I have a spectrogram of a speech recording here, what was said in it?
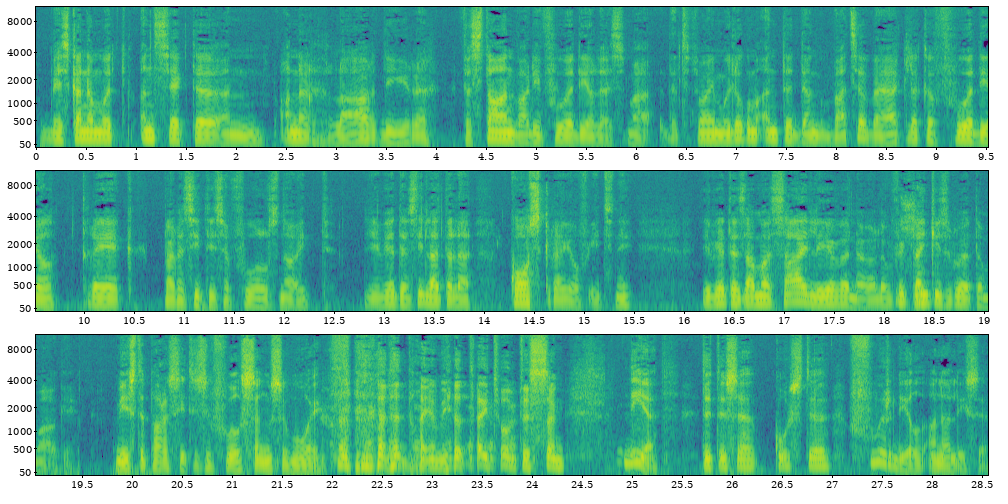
Mens kan nou met insekte en ander laardiere verstaan wat die voordeel is, maar dit is vir my moeilik om in te dink wat se werklike voordeel trek parasitiese voëls nou uit. Jy weet, dis nie dat hulle kos kry of iets nie. Jy weet, dit is almal saai lewe nou. Hulle hoef nie kleintjies groot te maak nie. Meeste parasitiese voëls sing so mooi. dit baie meer tyd om te sing. Nee, dit is 'n koste-voordeel analise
